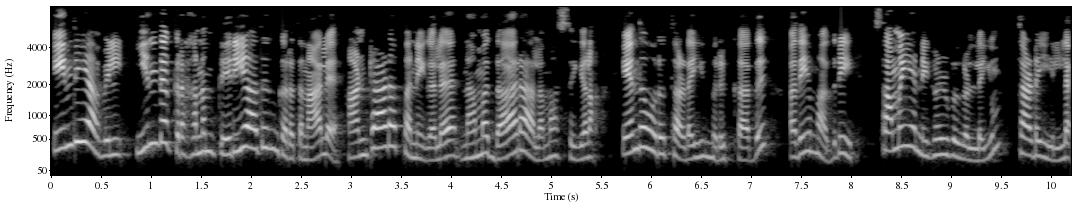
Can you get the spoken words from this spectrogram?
இந்தியாவில் இந்த கிரகணம் தெரியாதுங்கிறதுனால அன்றாட பணிகளை நம்ம தாராளமாக செய்யலாம். எந்த ஒரு தடையும் இருக்காது. அதே மாதிரி சமய நிகழ்வுகள்லையும் தடை இல்லை.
